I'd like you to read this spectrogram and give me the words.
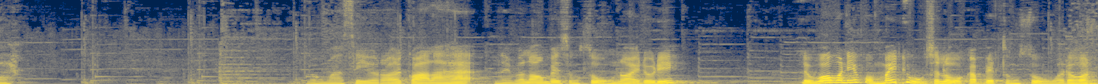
มา ลงมา 400 กว่าแล้วฮะ ไหนมาลองเบ็ดสูงๆหน่อยดูดิ หรือว่าวันนี้ผมไม่ถูกฉลกกับเบ็ดสูงๆวะทุกคน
